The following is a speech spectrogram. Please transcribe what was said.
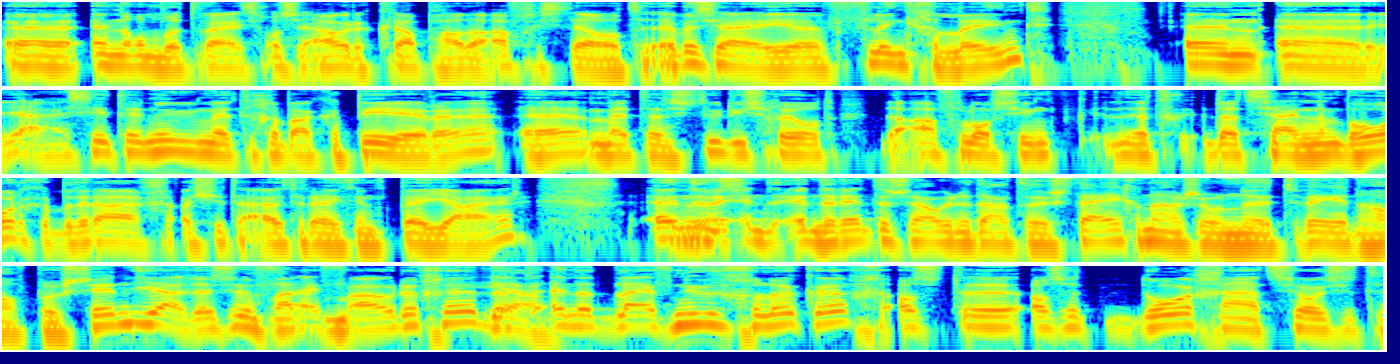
Uh, en omdat wij als oude krap hadden afgesteld, hebben zij uh, flink geleend. En uh, ja, zitten nu met de gebakken peren, met een studieschuld. De aflossing, dat, dat zijn een behoorlijke bedragen als je het uitrekent per jaar. En, en, de, en, en de rente zou inderdaad stijgen naar zo'n 2,5 procent. Ja, dat is een maar, vijfvoudige. Dat, ja. En dat blijft nu gelukkig, als het, als het doorgaat zoals het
